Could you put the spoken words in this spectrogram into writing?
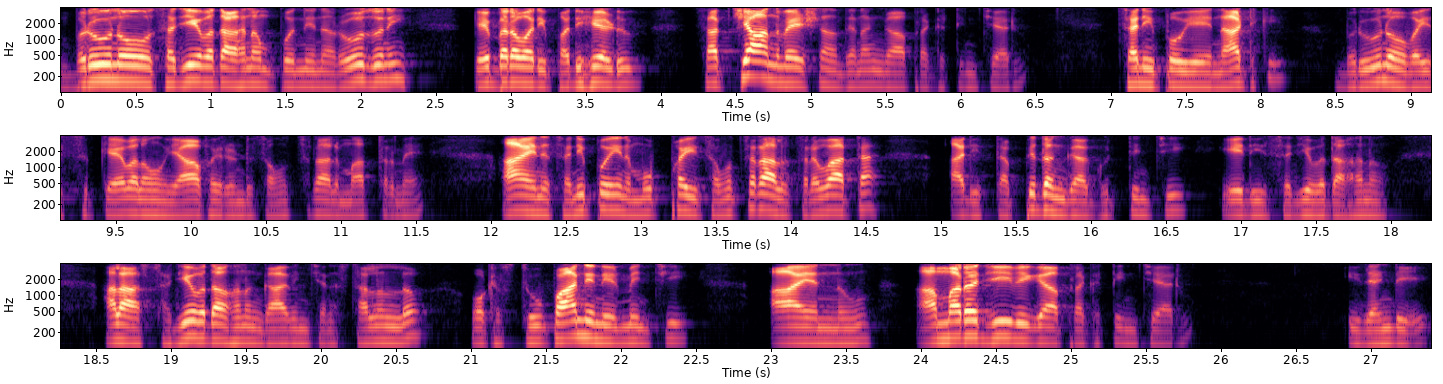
బ్రూనో సజీవ దహనం పొందిన రోజుని ఫిబ్రవరి పదిహేడు సత్యాన్వేషణ దినంగా ప్రకటించారు. చనిపోయే నాటికి బ్రూనో వయస్సు కేవలం యాభై రెండు సంవత్సరాలు మాత్రమే. ఆయన చనిపోయిన ముప్పై సంవత్సరాల తర్వాత అది తప్పిదంగా గుర్తించి ఏది సజీవ దహనం? అలా సజీవ దహనం గావించిన స్థలంలో ఒక స్తూపాన్ని నిర్మించి ఆయన్ను అమరజీవిగా ప్రకటించారు. ఇదండి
